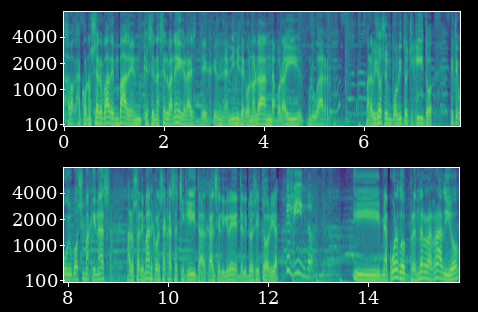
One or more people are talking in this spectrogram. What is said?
a, conocer Baden-Baden, que es en la Selva Negra, en el límite con Holanda, por ahí, un lugar maravilloso y un pueblito chiquito. Viste como vos imaginás a los alemanes con esas casas chiquitas, Hansel y Gretel y toda esa historia. Qué lindo. Y me acuerdo prender la radio,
